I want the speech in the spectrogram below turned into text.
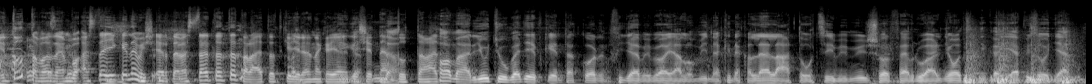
Én tudtam az ember, ezt egyébként nem is értem, ezt te, te találtad ki, hogy ennek a jelentését nem Na, tudtam. Hát Ha már YouTube egyébként, akkor figyelmébe ajánlom mindenkinek a Lelátó című műsor február 8-ai epizódján.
